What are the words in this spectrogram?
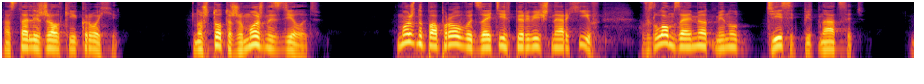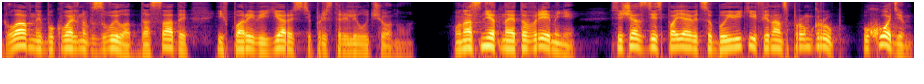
Остались жалкие крохи. Но что-то же можно сделать. Можно попробовать зайти в первичный архив. Взлом займет минут 10-15. Главный буквально взвыл от досады и в порыве ярости пристрелил ученого. «У нас нет на это времени. Сейчас здесь появятся боевики Финанспромгрупп. Уходим!»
